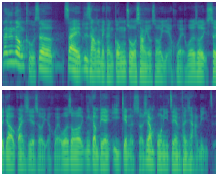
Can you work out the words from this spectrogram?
但是那种苦涩，在日常中面，可能工作上有时候也会，或者说社交关系的时候也会，或者说你跟别人意见的时候，就像伯尼之前分享的例子，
